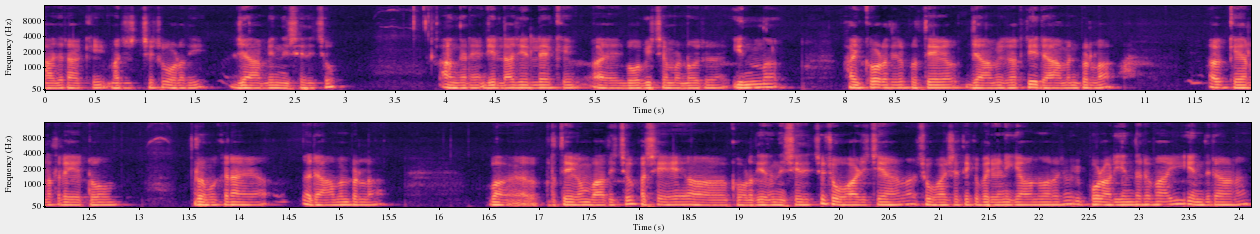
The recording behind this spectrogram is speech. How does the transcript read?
ഹാജരാക്കി മജിസ്ട്രേറ്റ് കോടതി ജാമ്യം നിഷേധിച്ചു. അങ്ങനെ ജില്ലാ ജയിലിലേക്ക് ബോബി ചെമ്മണ്ണൂർ ഇന്ന് ഹൈക്കോടതിയിൽ പ്രത്യേക ജാമ്യഹർജി രാമൻപിള്ള കേരളത്തിലെ ഏറ്റവും പ്രമുഖനായ രാമൻപിള്ള പ്രത്യേകം വാദിച്ചു. പക്ഷേ കോടതി അത് നിഷേധിച്ചു. ചൊവ്വാഴ്ചയാണ് ചൊവ്വാഴ്ചത്തേക്ക് പരിഗണിക്കാമെന്ന് പറഞ്ഞു. ഇപ്പോൾ അടിയന്തരമായി എന്തിനാണ്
